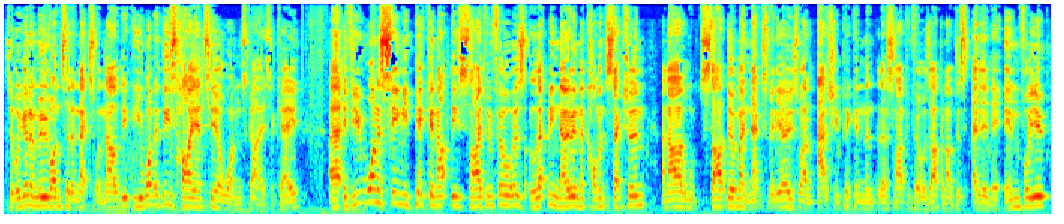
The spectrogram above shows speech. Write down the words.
so we're going to move on to the next one. Now, you wanted these higher tier ones, guys, okay? Uh, if you want to see me picking up these sniping filters, let me know in the comment section, and I will start doing my next videos where I'm actually picking the, the sniping filters up, and I'll just edit it in for you.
